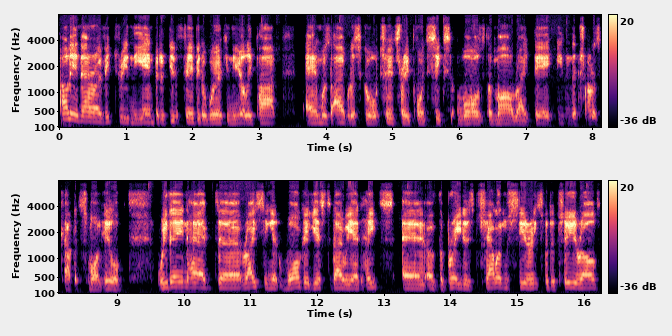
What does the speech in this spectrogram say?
Only a narrow victory in the end, but it did a fair bit of work in the early part and was able to score two three point six was the mile rate there in the Trotters Cup at Swan Hill. We then had uh, racing at Wagga yesterday. We had heats uh, of the Breeders' Challenge Series for the two-year-olds.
